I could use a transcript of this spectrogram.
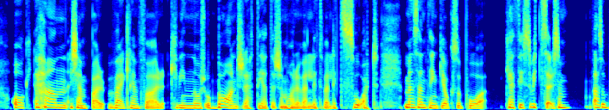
Och han kämpar verkligen för kvinnors och barns rättigheter som har det väldigt, väldigt svårt. Men sen tänker jag också på Kathy Switzer som alltså,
